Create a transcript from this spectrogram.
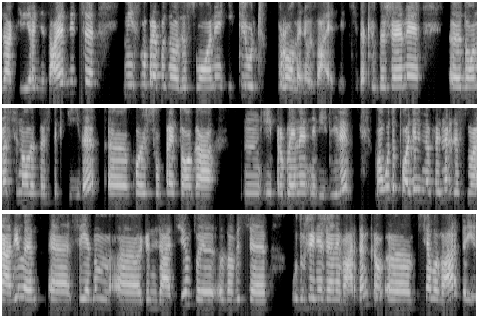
za aktiviranje zajednice, mi smo prepoznali da su one i ključ promene u zajednici. Dakle, da žene e, donose nove perspektive e, koje su pre toga i probleme nevidljive. Mogu da podelim, na primjer, da smo radile sa jednom organizacijom, to je, zove se Udruženje žene Vardanka. E, selo Varda je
